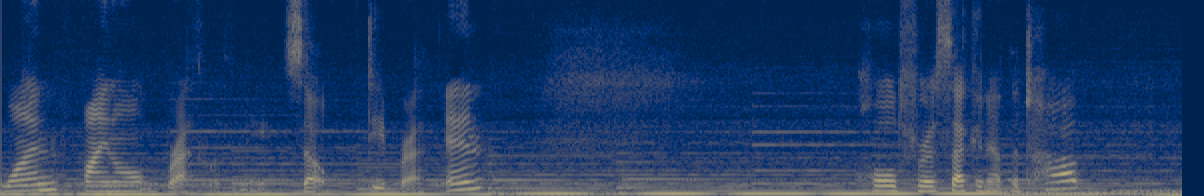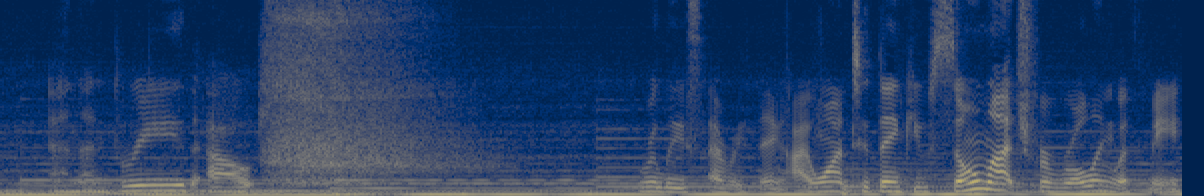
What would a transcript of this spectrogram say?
one final breath with me. So, deep breath in. Hold for a second at the top. And then breathe out. Release everything. I want to thank you so much for rolling with me.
